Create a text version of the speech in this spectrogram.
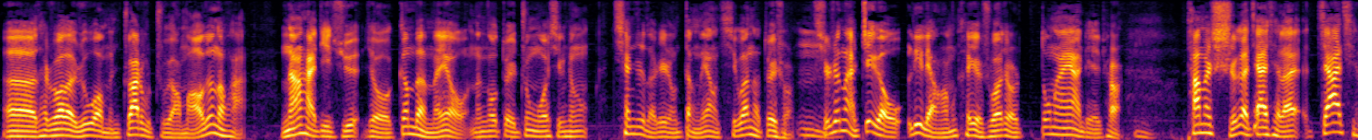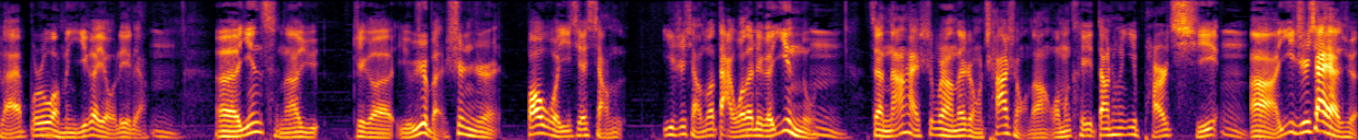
呃，他说了，如果我们抓住主要矛盾的话，南海地区就根本没有能够对中国形成牵制的这种等量齐观的对手。嗯其实呢，这个力量我们可以说就是东南亚这一片儿，嗯他们十个加起来加起来不如我们一个有力量。嗯呃，因此呢，与这个与日本，甚至包括一些想一直想做大国的这个印度，嗯。在南海事务上的这种插手呢，我们可以当成一盘棋嗯。啊，一直下下去。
